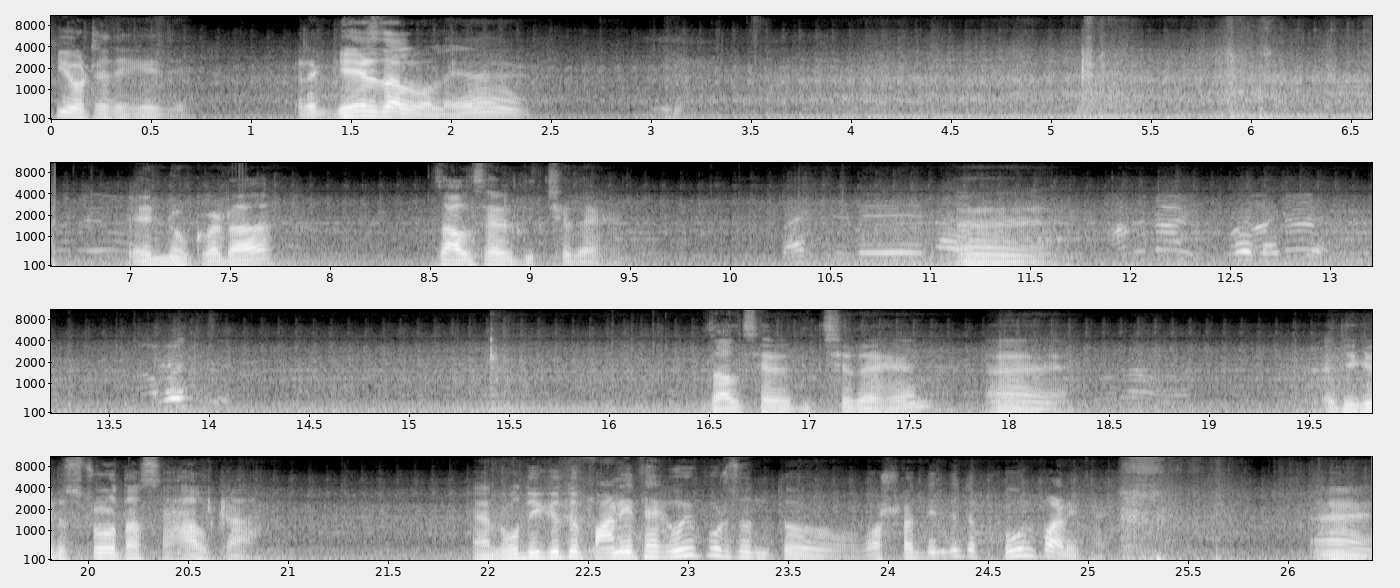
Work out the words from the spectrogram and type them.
কি ওঠে দেখে যে। এটা ঘের জাল বলে হ্যাঁ? এই নৌকাটা জাল ছেড়ে দিচ্ছে, দেখেন। হ্যাঁ। জাল ছেড়ে দিচ্ছে দেখেন হ্যাঁ। এদিকে তো স্রোত আছে হালকা। হ্যাঁ নদী কিন্তু পানি থাকে ওই পর্যন্ত, বর্ষার দিন কিন্তু ফুল পানি থাকে। হ্যাঁ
